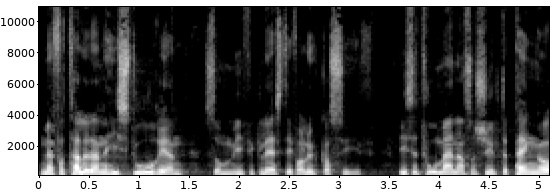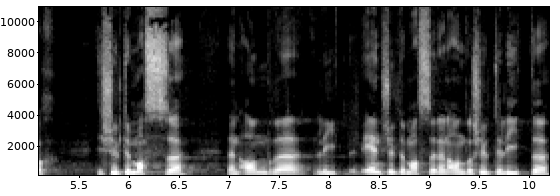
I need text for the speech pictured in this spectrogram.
med å fortelle denne historien som vi fikk lest fra Lukas 7. Disse to mennene som skyldte penger. De skyldte masse. Den andre, En skyldte masse, den andre skyldte lite.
